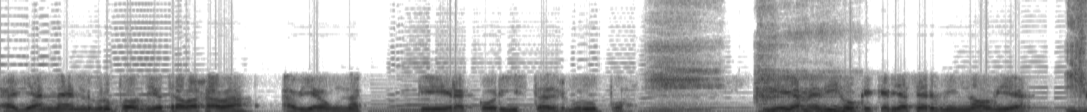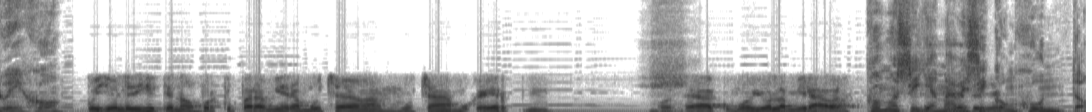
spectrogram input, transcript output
allá en el grupo donde yo trabajaba había una que era corista del grupo. Y ella me dijo que quería ser mi novia. ¿Y luego? Pues yo le dije que no, porque para mí era mucha, mucha mujer. O sea, como yo la miraba. ¿Cómo se llamaba ese conjunto?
